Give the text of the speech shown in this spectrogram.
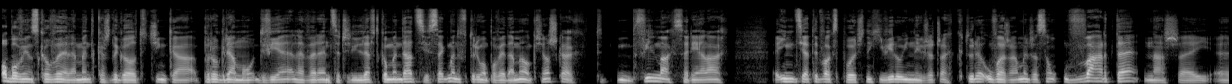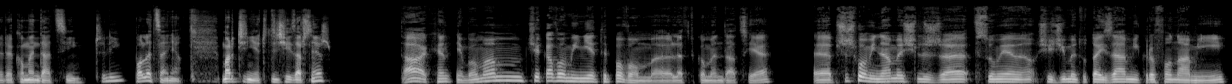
obowiązkowy element każdego odcinka programu Dwie lewe ręce, czyli Left Komendacje, segment, w którym opowiadamy o książkach, filmach, serialach, inicjatywach społecznych i wielu innych rzeczach, które uważamy, że są warte naszej e, rekomendacji, czyli polecenia. Marcinie, czy ty dzisiaj zaczniesz? Tak, chętnie, bo mam ciekawą i nietypową e, left komendację. E, przyszło mi na myśl, że w sumie siedzimy tutaj za mikrofonami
